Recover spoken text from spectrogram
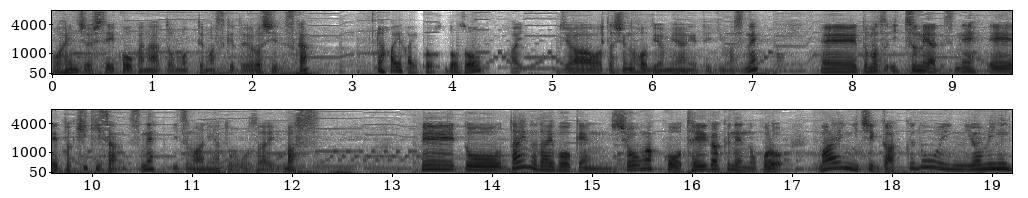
お返事をしていこうかなと思ってますけど、よろしいですか？あ、はいはい、どうぞどうぞ。はい。じゃあ、私の方で読み上げていきますね。えーと、まず1つ目はですね、えーと、キキさんですね。いつもありがとうございます。えーと、大の大冒険、小学校低学年の頃、毎日学童院に読みに、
